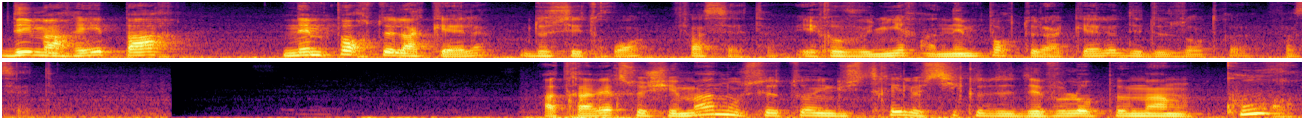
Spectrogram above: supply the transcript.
démarrer par n'importe laquelle de ces trois facettes et revenir à n'importe laquelle des deux autres facettes. À travers ce schéma, nous souhaitons illustrer le cycle de développement court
